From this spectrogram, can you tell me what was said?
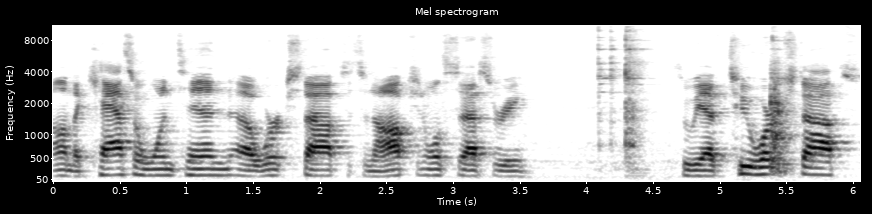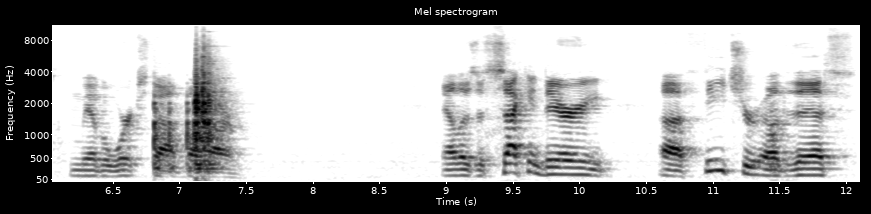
on the Castle 110 uh, work stops. It's an optional accessory. So we have two work stops and we have a work stop bar. Now there's a secondary uh, feature of this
